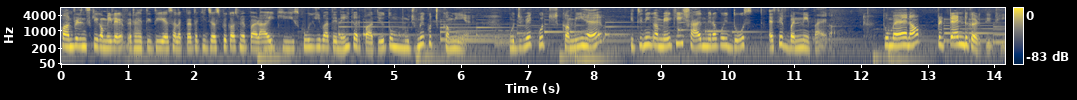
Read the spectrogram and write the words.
कॉन्फिडेंस की कमी रहती थी। ऐसा लगता था कि जस्ट बिकॉज़ मैं पढ़ाई की स्कूल की बातें नहीं कर पाती हूँ तो मुझमें कुछ कमी है। मुझमें कुछ कमी है, इतनी कमी है कि शायद मेरा कोई दोस्त ऐसे बन नहीं पाएगा। तो मैं ना प्रिटेंड करती थी।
